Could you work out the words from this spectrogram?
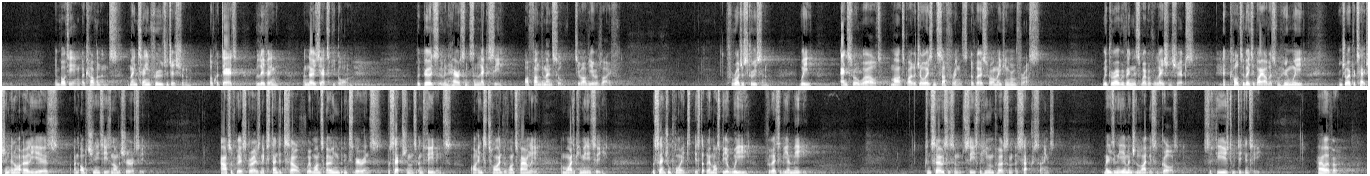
embodying a covenant maintained through tradition of the dead, the living, and those yet to be born. the goods of inheritance and legacy are fundamental to our view of life. For Roger Scruton, we enter a world marked by the joys and sufferings of those who are making room for us. We grow within this web of relationships, eh, cultivated by others from whom we enjoy protection in our early years and opportunities in our maturity. Out of this grows an extended self where one's own experience, perceptions, and feelings are intertwined with one's family and wider community. The central point is that there must be a we for there to be a me. Conservatism sees the human person as sacrosanct, made in the image and likeness of God, suffused with dignity. However,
